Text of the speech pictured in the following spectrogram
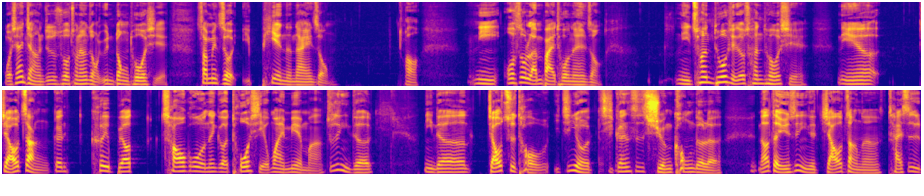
我现在讲的就是说穿那种运动拖鞋，上面只有一片的那一种。哦，你我说蓝白拖那一种。你穿拖鞋就穿拖鞋，你的脚掌跟可以不要超过那个拖鞋外面吗？就是你的你的脚趾头已经有几根是悬空的了，然后等于是你的脚掌呢才是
